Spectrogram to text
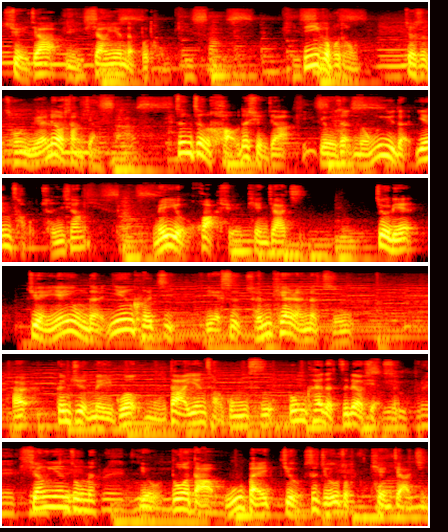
雪茄与香烟的不同。第一个不同就是从原料上讲，真正好的雪茄有着浓郁的烟草醇香，没有化学添加剂，就连卷烟用的粘合剂也是纯天然的植物。而根据美国五大烟草公司公开的资料显示，香烟中呢有多达五百九十九种添加剂，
